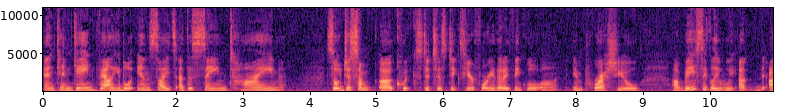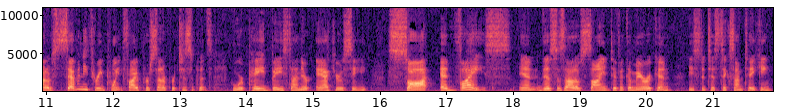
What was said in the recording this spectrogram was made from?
and can gain valuable insights at the same time. So, just some uh, quick statistics here for you that I think will uh, impress you. Uh, basically, we uh, out of 73.5% of participants who were paid based on their accuracy sought advice, and this is out of Scientific American. These statistics I'm taking,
